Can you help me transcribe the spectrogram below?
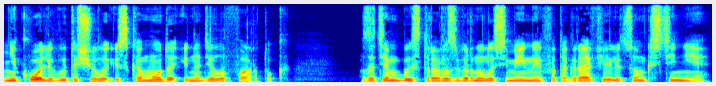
Николь вытащила из комода и надела фартук затем быстро развернула семейные фотографии лицом к стене.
